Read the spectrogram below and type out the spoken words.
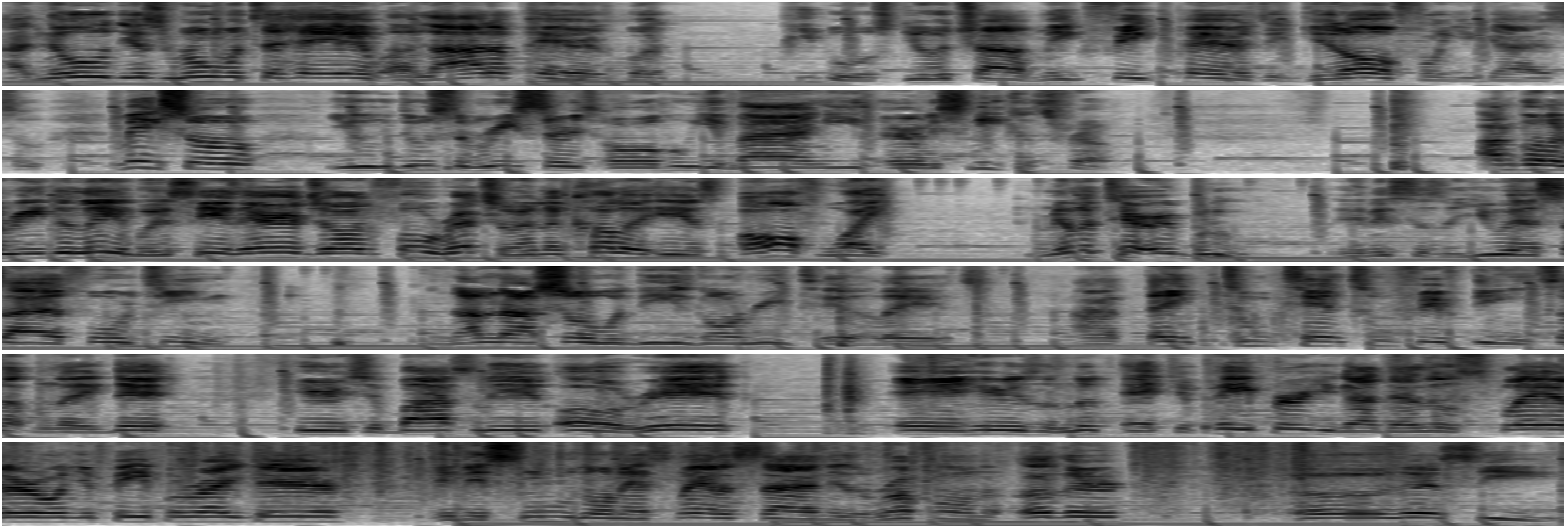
I know there's rumored to have a lot of pairs, but people will still try to make fake pairs and get off on you guys. So make sure you do some research on who you're buying these early sneakers from. I'm gonna read the label. It says Air Jordan 4 Retro, and the color is off-white, military blue, and this is a US size 14. And I'm not sure what these gonna retail as. I think 210, 215, something like that. Here's your box lid, all red. And here's a look at your paper. You got that little splatter on your paper right there. And it's smooth on that splatter side and it's rough on the other. Uh, let's see.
